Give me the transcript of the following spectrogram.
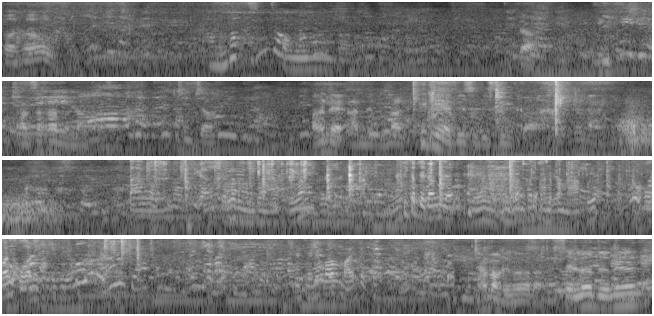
맞아. 반삭 진짜 안 먹는다. 야, 니 반삭하면 나. 진짜. 아 근데 안 돼. 나 키리 해야 될 수도 있으니까. 자막에 넣어라. 샐러드는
